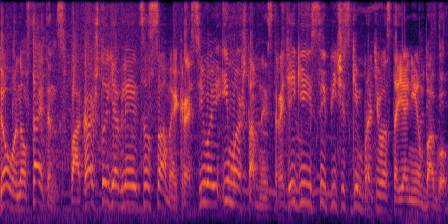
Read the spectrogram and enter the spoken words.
Dawn of Titans пока что является самой красивой и масштабной стратегией с эпическим противостоянием богов.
